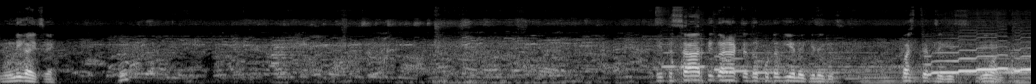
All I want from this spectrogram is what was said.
मग निघायचं आहे इथं सारखी गळाट तर कुठं गेलं की लगेच. बसतात लगेच निवांत.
